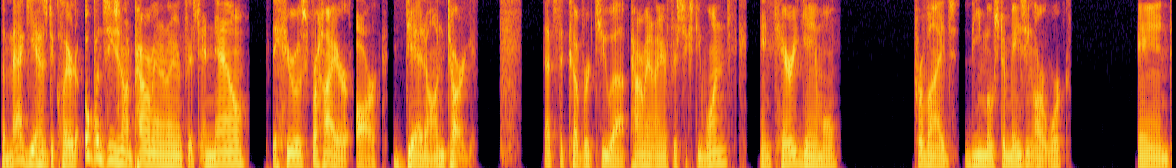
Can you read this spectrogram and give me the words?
the Maggia has declared open season on Power Man and Iron Fist, and now the heroes for hire are dead on target. That's the cover to uh, Power Man Iron Fist 61, and Kerry Gammill provides the most amazing artwork and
